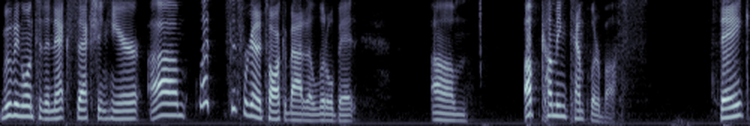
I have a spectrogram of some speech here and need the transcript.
Moving on to the next section here. Um, let since we're going to talk about it a little bit. Um, upcoming Templar buffs. Thank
